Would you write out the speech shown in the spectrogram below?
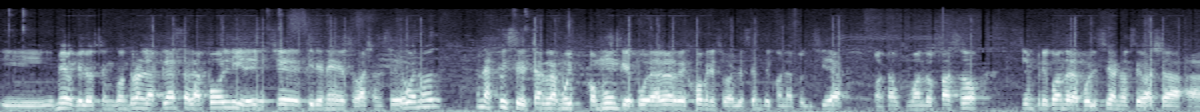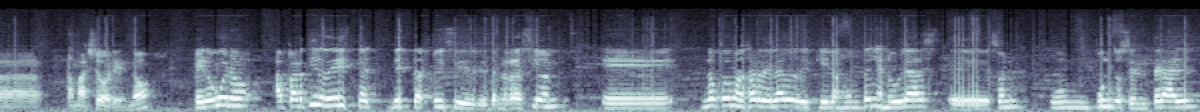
y medio que los encontró en la plaza la poli y le dice, che, tiren eso, váyanse. Bueno, una especie de charla muy común que puede haber de jóvenes o adolescentes con la policía cuando están fumando faso, siempre y cuando la policía no se vaya a, a mayores, ¿no? Pero bueno, a partir de esta, de esta especie de, narración, eh, no podemos dejar de lado de que las montañas nubladas eh, son un punto central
